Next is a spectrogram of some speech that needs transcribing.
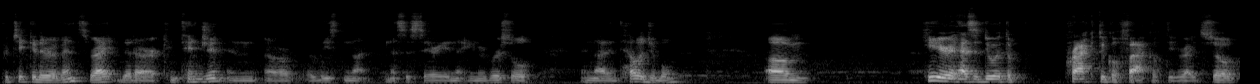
particular events, right, that are contingent and are at least not necessary and not universal and not intelligible. Um, here it has to do with the practical faculty, right? So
